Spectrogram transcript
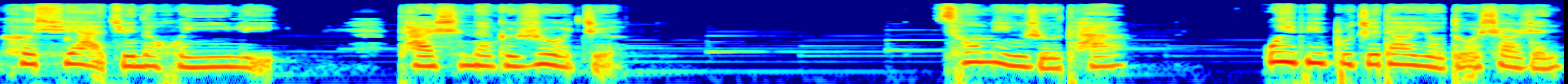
和徐亚军的婚姻里，他是那个弱者。聪明如他，未必不知道有多少人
